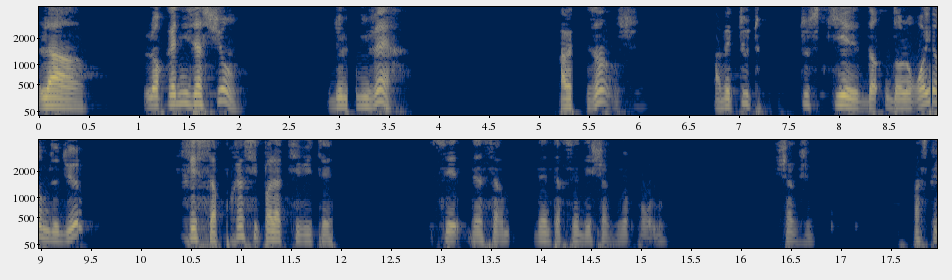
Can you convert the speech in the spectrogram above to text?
la, l'organisation de l'univers, avec les anges, avec tout, tout ce qui est dans, dans le royaume de Dieu, Christ, sa principale activité, c'est d'intercéder chaque jour pour nous. Chaque jour. Parce que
